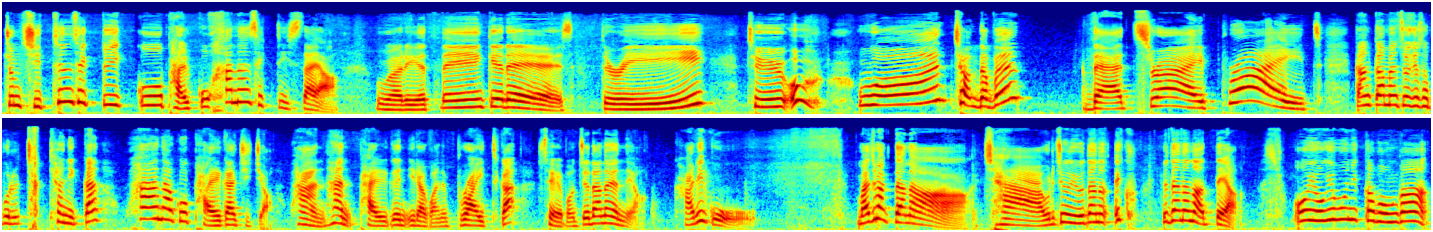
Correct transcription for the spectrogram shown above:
좀 짙은 색도 있고 밝고 환한 색도 있어요. What do you think it is? Three, two, oh, one. 정답은? That's right, bright. 깜깜한 속에서 불을 착 켜니까 환하고 밝아지죠. 환한, 밝은이라고 하는 bright가 세 번째 단어였네요. 가리고. 마지막 단어. 자, 우리 지금 요 단어, 에이쿠, 요 단어는 어때요? 어, 여기 보니까 뭔가,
